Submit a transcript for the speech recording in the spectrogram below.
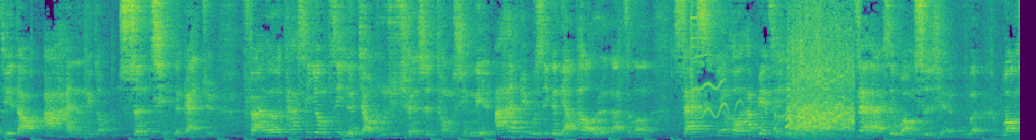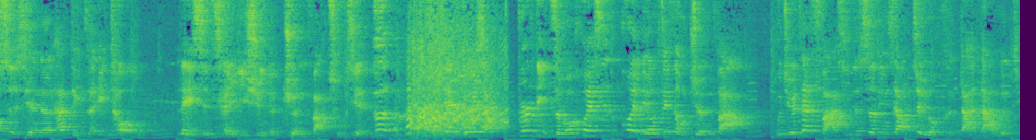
接到阿汉的那种深情的感觉。反而他是用自己的角度去诠释同性恋。阿汉并不是一个娘炮人啊，怎么三十年后他变成一个？再来是王世贤的部分，王世贤呢，他顶着一头类似陈奕迅的卷发出现。呃，首先你就会想，Birdy 怎么会是会留这种卷发？我觉得在发型的设定上就有很大很大的问题。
